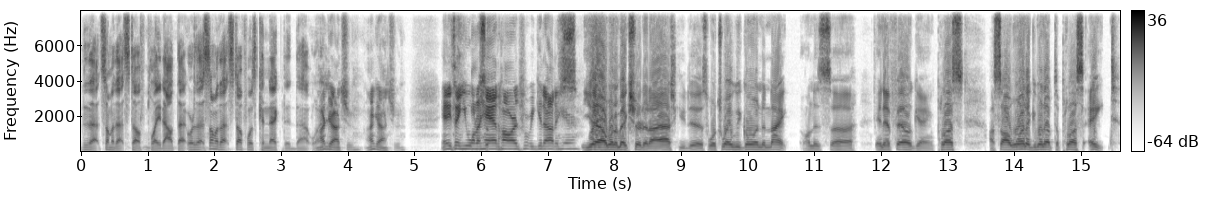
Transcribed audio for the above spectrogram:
that some of that stuff played out that or that some of that stuff was connected that way. I got you. I got you. Anything you want to add Harge before we get out of here? Yeah, I want to make sure that I ask you this: Which way we going tonight on this uh, NFL game? Plus, I saw one that went up to plus eight.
